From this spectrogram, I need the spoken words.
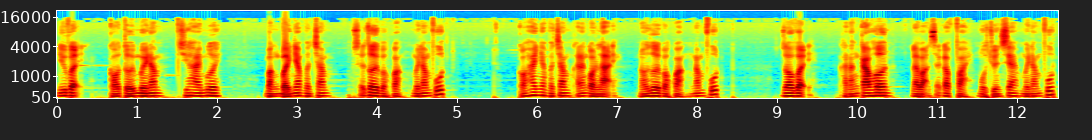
Như vậy, có tới 15 chia 20 bằng 75% sẽ rơi vào khoảng 15 phút. Có 25% khả năng còn lại nó rơi vào khoảng 5 phút. Do vậy, khả năng cao hơn là bạn sẽ gặp phải một chuyến xe 15 phút.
